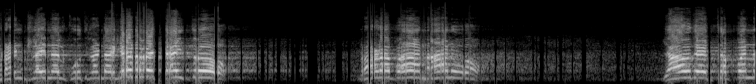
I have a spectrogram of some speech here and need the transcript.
ಫ್ರಂಟ್ ಲೈನ್ ಅಲ್ಲಿ ಕೂತ್ಕೊಂಡಾಗ ಹೇಳ್ಬೇಕಾಯ್ತು ನೋಡಪ್ಪ, ನಾನು ಯಾವುದೇ ತಪ್ಪನ್ನ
